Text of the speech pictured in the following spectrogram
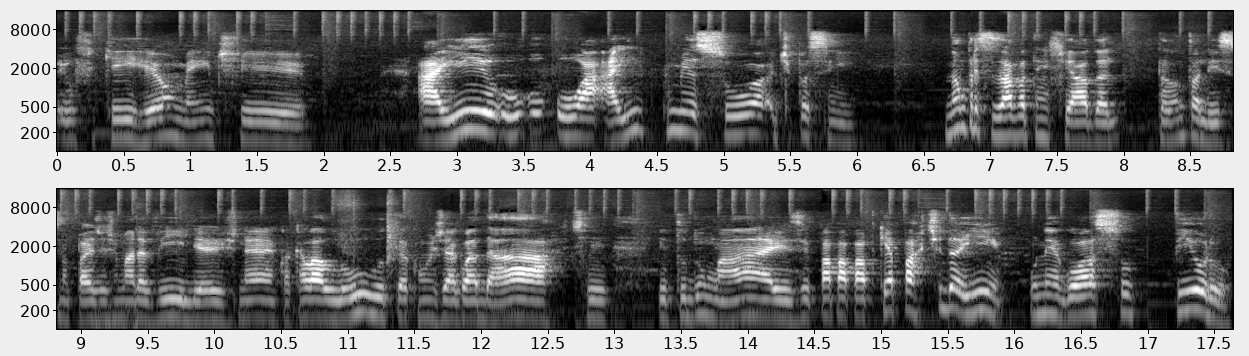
eu fiquei realmente aí o, o, aí começou tipo assim, não precisava ter enfiado tanto Alice no País das Maravilhas, né, com aquela luta com o Jaguadart e tudo mais e papapá, porque a partir daí o negócio piorou.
